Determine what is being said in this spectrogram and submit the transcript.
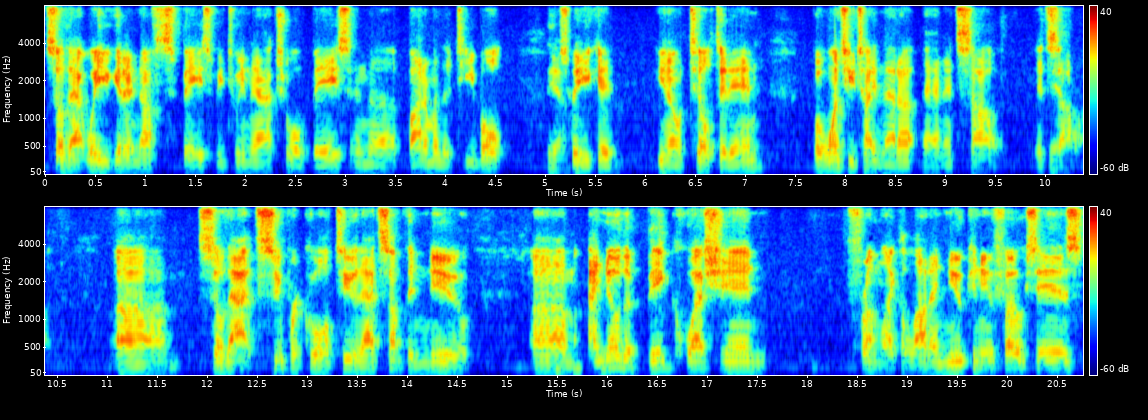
so that way you get enough space between the actual base and the bottom of the T bolt. Yeah. So you could, you know, tilt it in. But once you tighten that up, man, it's solid. It's Yeah. solid. Um, so that's super cool too. That's something new. Um, I know the big question from like a lot of NuCanoe folks is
